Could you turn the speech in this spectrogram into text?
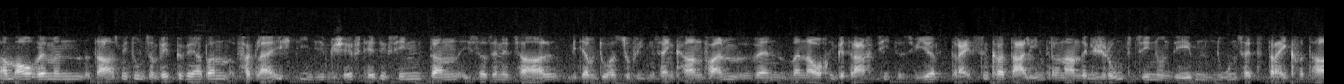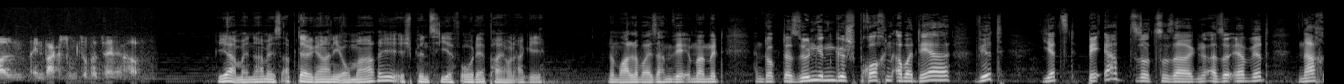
Ähm, auch wenn man das mit unseren Wettbewerbern vergleicht, die in diesem Geschäft tätig sind, dann ist das eine Zahl, mit der man durchaus zufrieden sein kann. Vor allem, wenn man auch in Betracht zieht, dass wir 13 Quartale hintereinander geschrumpft sind und eben nun seit drei Quartalen ein Wachstum zu verzeichnen haben. Ja, mein Name ist Abdelghani Omari, ich bin CFO der Pion AG. Normalerweise haben wir immer mit Herrn Dr. Söhngen gesprochen, aber der wird jetzt beerbt sozusagen. Also er wird nach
